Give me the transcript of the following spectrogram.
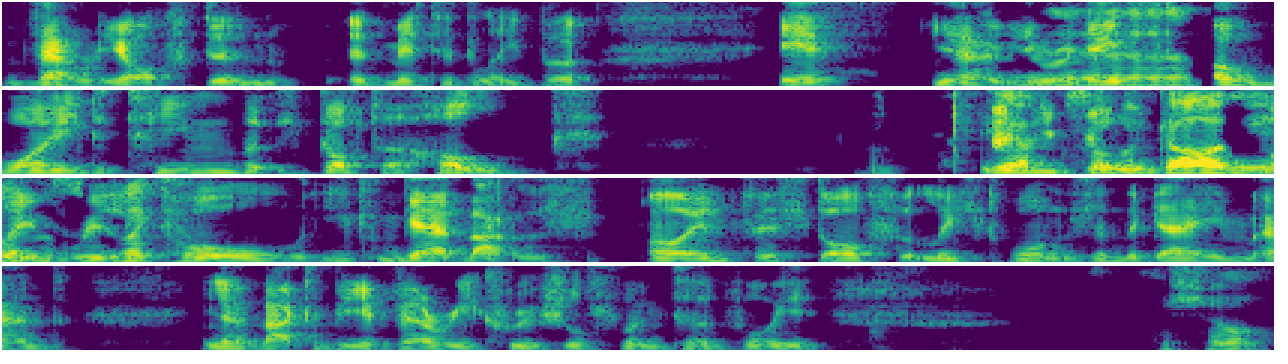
very often, admittedly. But if you know you're yeah. against a wide team that's got a Hulk yeah, you so the Guardians like really like... tall, you can get that Iron Fist off at least once in the game, and you know that can be a very crucial swing turn for you. For sure.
